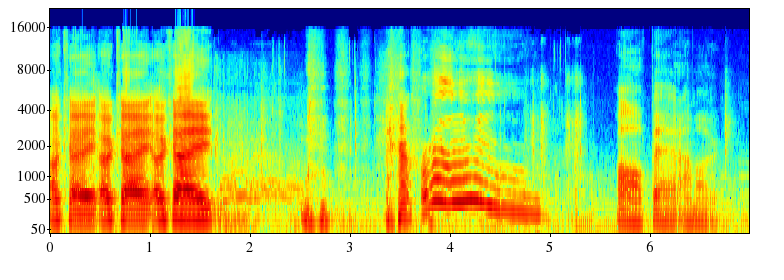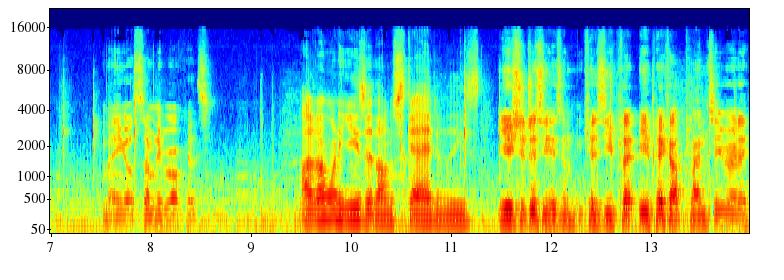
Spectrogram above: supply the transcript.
Okay, okay, okay. oh, bear ammo. Man, you got so many rockets. I don't want to use it though, I'm scared of these. You should just use them because you you pick up plenty really.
